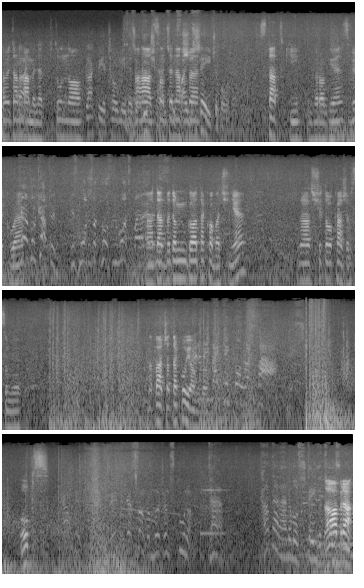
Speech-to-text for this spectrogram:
Co my tam mamy? Neptuno, Aha, są te nasze-. Statki wrogie, zwykłe. A teraz będą go atakować, nie? Zaraz się to okaże w sumie. No patrz, atakują go. Ups. Dobra,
